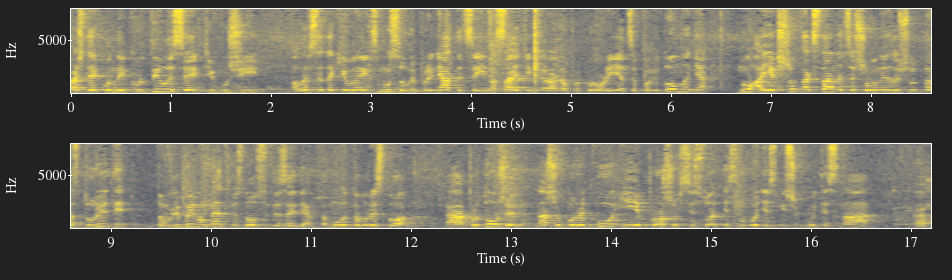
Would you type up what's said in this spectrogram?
Бачите, як вони крутилися, як ті вужі, але все-таки вони їх змусили прийняти це. І на сайті Генерального прокурора є це повідомлення. Ну а якщо так станеться, що вони почнуть нас дурити, то в будь-який момент ми знову сюди зайдемо. Тому товариство продовжуємо нашу боротьбу і прошу всі сотні свободівські шикуйтесь на е,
